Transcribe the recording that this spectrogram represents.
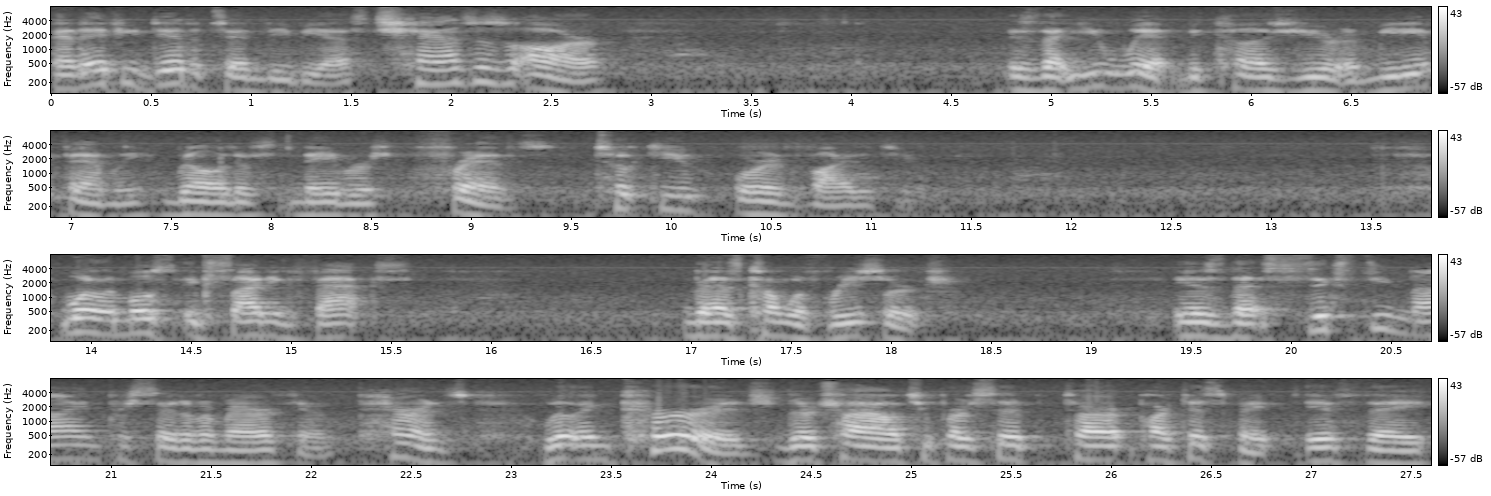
And if you did attend VBS, chances are is that you went because your immediate family, relatives, neighbors, friends took you or invited you. One of the most exciting facts that has come with research is that 69% of American parents will encourage their child to participate if they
